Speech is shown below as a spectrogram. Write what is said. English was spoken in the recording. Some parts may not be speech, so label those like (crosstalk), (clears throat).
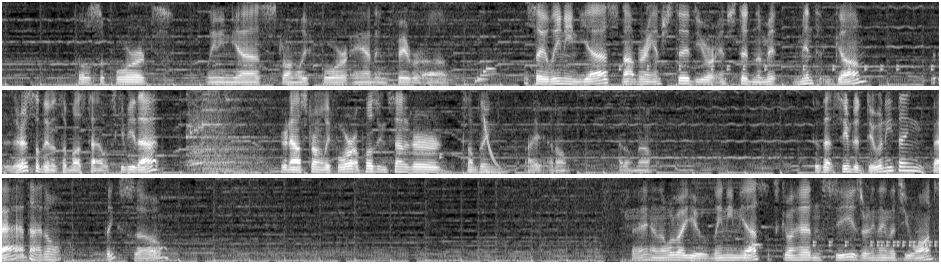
Total support, leaning yes, strongly for, and in favor of. We'll say leaning yes, not very interested. You're interested in the mint, mint gum. There is something that's a must-have. Let's give you that. You're now strongly for. Opposing senator something. I, I don't I don't know. Did that seem to do anything bad? I don't think so. Okay, and then what about you? Leaning yes. Let's go ahead and see. Is there anything that you want?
